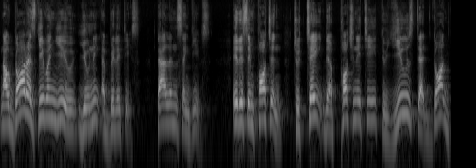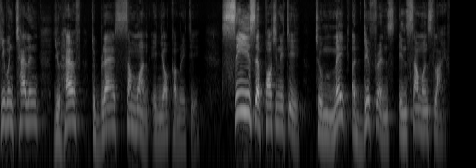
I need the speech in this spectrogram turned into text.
Now, God has given you unique abilities, talents, and gifts. It is important to take the opportunity to use that God given talent you have to bless someone in your community. Seize the opportunity to make a difference in someone's life.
